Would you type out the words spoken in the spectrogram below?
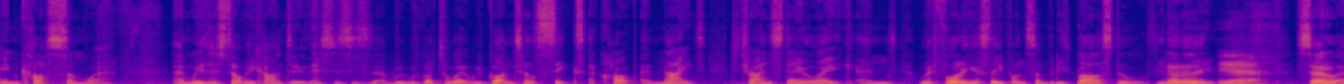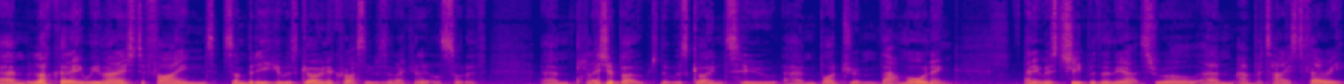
in Kos somewhere. And we just thought we can't do this. This is we- we've got to wait. We've got until six o'clock at night to try and stay awake, and we're falling asleep on somebody's bar stools. You know what I mean? Yeah. So um, luckily, we managed to find somebody who was going across. It was like a little sort of um, pleasure boat that was going to um, Bodrum that morning, and it was cheaper than the actual um, advertised ferry.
